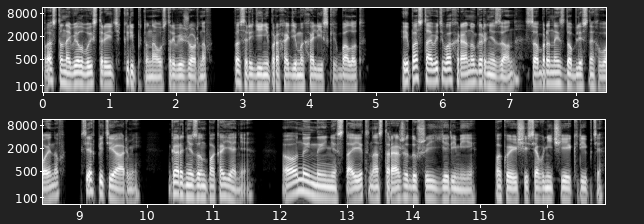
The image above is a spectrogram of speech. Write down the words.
постановил выстроить крипту на острове Жорнов посреди непроходимых алийских болот и поставить в охрану гарнизон, собранный из доблестных воинов всех пяти армий, гарнизон покаяния. Он и ныне стоит на страже души Еремии, покоящейся в ничьей крипте.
